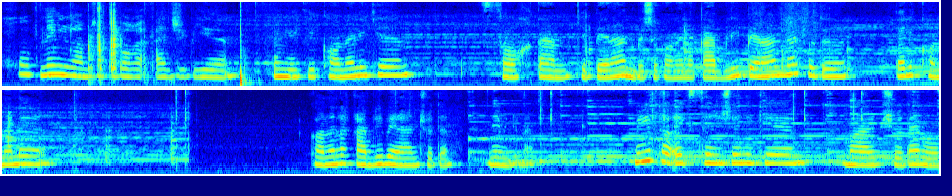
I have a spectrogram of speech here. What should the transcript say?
خب نمی‌دونم چه اتفاق عجیبیه اون یکی کانالی که ساختم که برند بشه. کانال قبلی برند نشده ولی کانال کانال قبلی برند شده. نمی‌دونم. میریم تا اکستنشنی که معرفی شده رو.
